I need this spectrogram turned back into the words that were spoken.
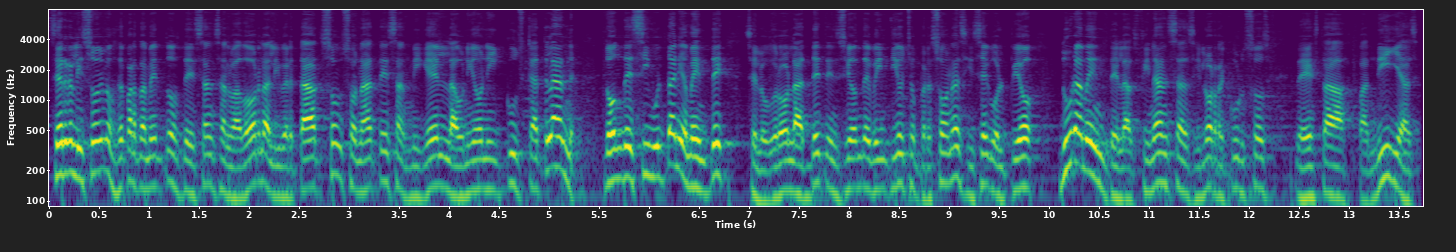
se realizó en los departamentos de San Salvador, La Libertad, Sonsonate, San Miguel, La Unión y Cuscatlán, donde simultáneamente se logró la detención de 28 personas y se golpeó duramente las finanzas y los recursos de estas pandillas.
